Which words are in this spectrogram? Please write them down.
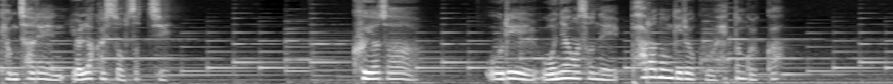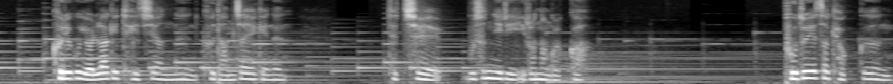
경찰엔 연락할 수 없었지. 그 여자 우릴 원양어선에 팔아넘기려고 했던 걸까? 그리고 연락이 되지 않는 그 남자에게는 대체 무슨 일이 일어난 걸까? 부두에서 겪은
